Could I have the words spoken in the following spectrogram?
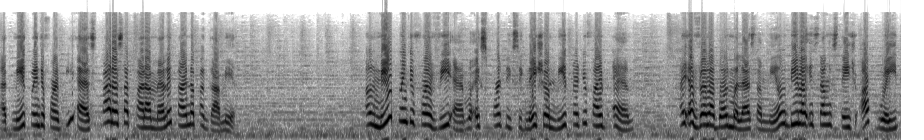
at Mi-24PS para sa paramilitar na paggamit. Ang Mi-24VM o Export Designation Mi-35M ay available mula sa MIL bilang isang stage upgrade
